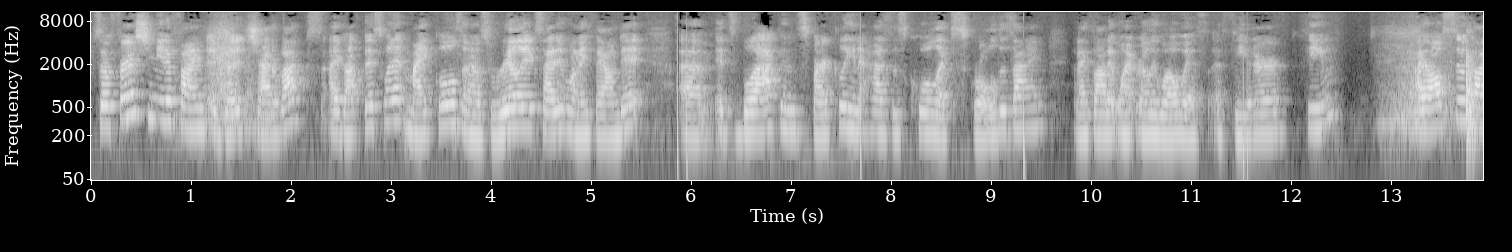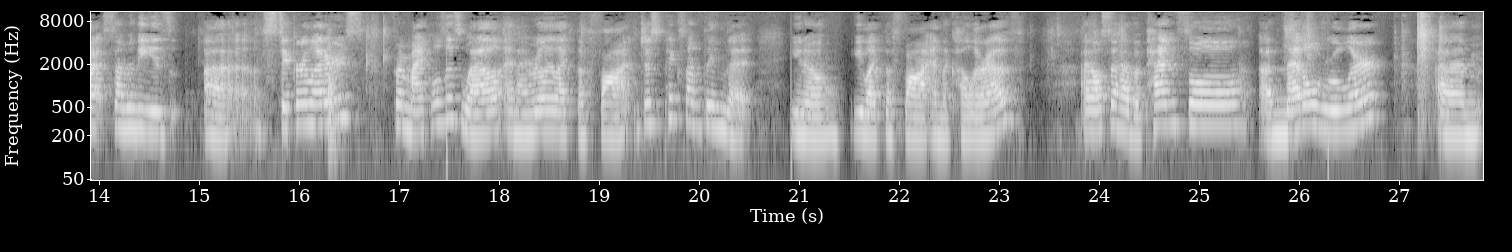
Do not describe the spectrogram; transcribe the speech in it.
So first you need to find a good shadow box. I got this one at Michael's and I was really excited when I found it. Um, it's black and sparkly and it has this cool like scroll design and I thought it went really well with a theater theme. I also got some of these uh, sticker letters from Michaels as well, and I really like the font. Just pick something that, you know, you like the font and the color of. I also have a pencil, a metal ruler, um,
